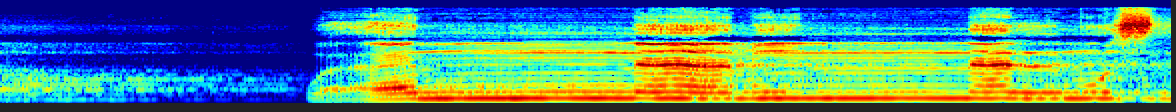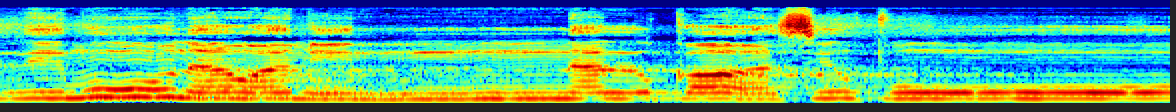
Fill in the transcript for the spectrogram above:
وأنا منا المسلمون ومنا القاسطون.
